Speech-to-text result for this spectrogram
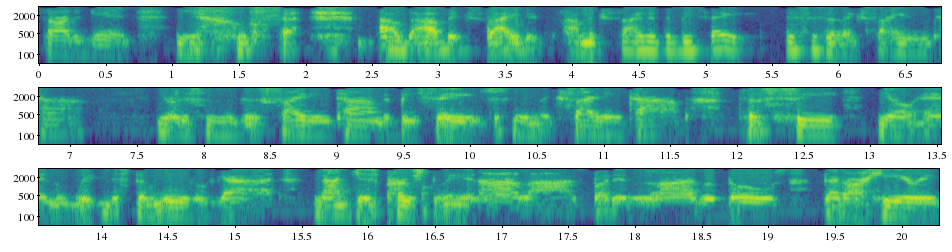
start again. You know, I'm, I'm excited. I'm excited to be saved. This is an exciting time you know, this is an exciting time to be saved. This is an exciting time to see, you know, and witness the move of God, not just personally in our lives, but in the lives of those that are hearing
